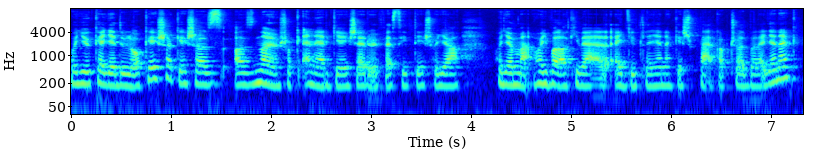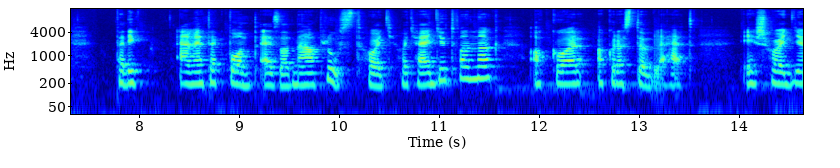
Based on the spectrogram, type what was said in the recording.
hogy ők egyedül okésak, és az, az nagyon sok energia és erőfeszítés, hogy, a, hogy, a, hogy valakivel együtt legyenek, és párkapcsolatban legyenek, pedig elméletek pont ez adná a pluszt, hogy, hogyha együtt vannak, akkor, akkor az több lehet. És hogy,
